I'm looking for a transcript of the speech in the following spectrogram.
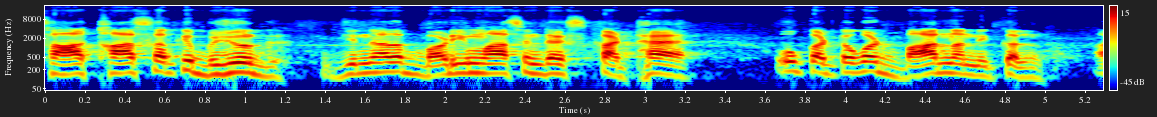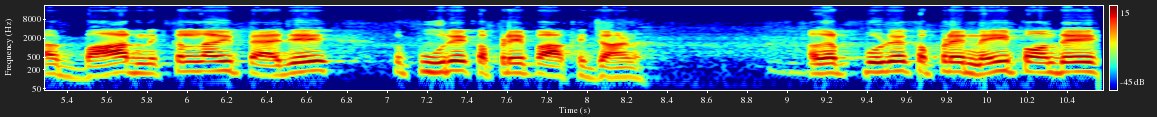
ਸਾ, ਖਾਸ ਕਰਕੇ ਬਜ਼ੁਰਗ, ਜਿਨ੍ਹਾਂ ਦਾ ਬਾਡੀ ਮਾਸ ਇੰਡੈਕਸ ਘੱਟ ਹੈ, ਉਹ ਘੱਟੋ ਘੱਟ ਬਾਹਰ ਨਾ ਨਿਕਲਣ। ਔਰ ਬਾਹਰ ਨਿਕਲਣਾ ਵੀ ਪੈ ਜੇ, ਤਾਂ ਪੂਰੇ ਕੱਪੜੇ ਪਾ ਕੇ ਜਾਣ। ਅਗਰ ਪੂਰੇ ਕੱਪੜੇ ਨਹੀਂ ਪਾਉਂਦੇ,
